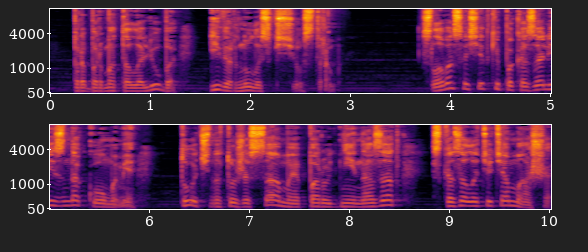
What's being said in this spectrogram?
– пробормотала Люба и вернулась к сестрам. Слова соседки показались знакомыми. Точно то же самое пару дней назад сказала тетя Маша,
